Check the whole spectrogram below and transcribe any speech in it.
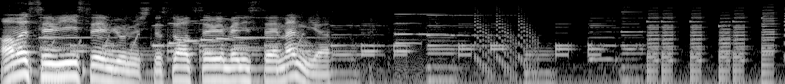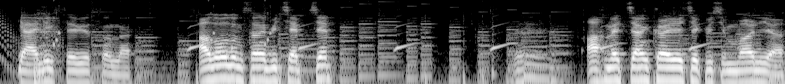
Ama seviyeyi sevmiyorum işte. Su altı seviyeyi ben hiç sevmem ya. Geldik seviye sonuna. Al oğlum sana bir çep çep. Ahmet Can Kaya'ya çekmişim var ya.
